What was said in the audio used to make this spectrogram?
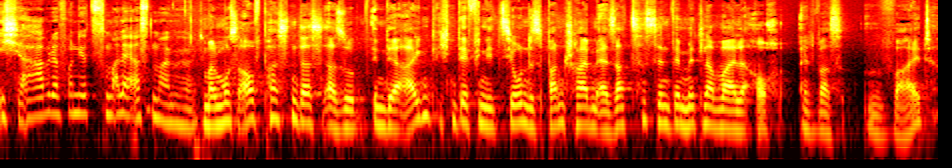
ich habe davon jetzt zum allerersten Mal gehört. Man muss aufpassen, dass also in der eigentlichen Definition des Bandscheibenersatzes sind wir mittlerweile auch etwas weiter.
